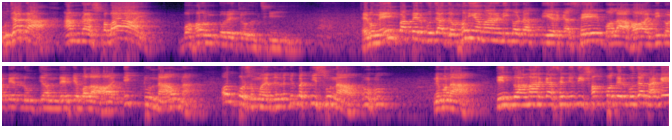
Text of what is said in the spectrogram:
বোঝাটা আমরা সবাই বহন করে চলছি। এবং এই পাপের বোঝা যখনই আমার নিকট আত্মীয়ের কাছে বলা হয়, নিকটের লোকজনদেরকে বলা হয়, একটু নাও না। অল্প সময়ের জন্য কিংবা কিছু নাও। নেব না কিন্তু আমার কাছে যদি সম্পদের বোঝা থাকে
